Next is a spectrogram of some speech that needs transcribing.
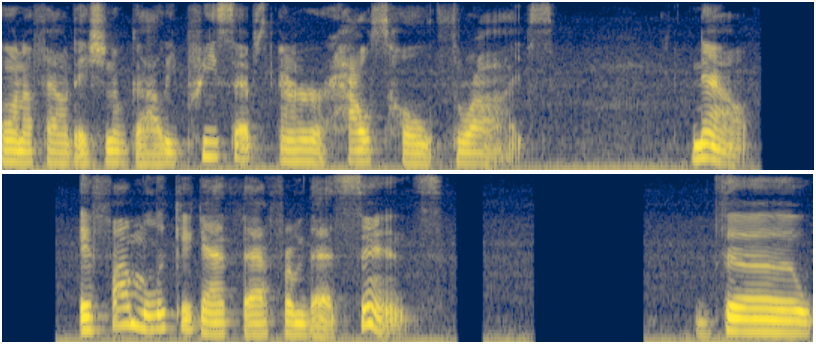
on a foundation of godly precepts, and her household thrives. Now, if I'm looking at that from that sense, the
